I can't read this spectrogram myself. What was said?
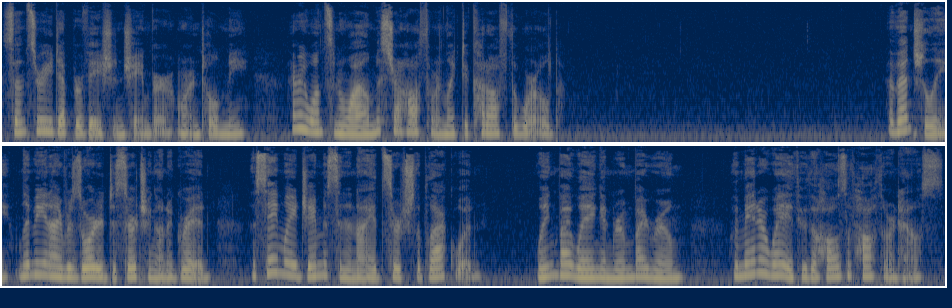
Sensory deprivation chamber, Oren told me. Every once in a while, Mr. Hawthorne liked to cut off the world. Eventually, Libby and I resorted to searching on a grid, the same way Jameson and I had searched the Blackwood. Wing by wing and room by room, we made our way through the halls of Hawthorne House.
